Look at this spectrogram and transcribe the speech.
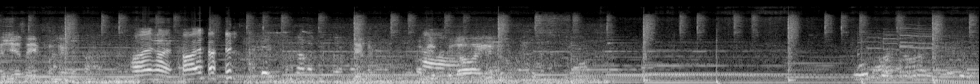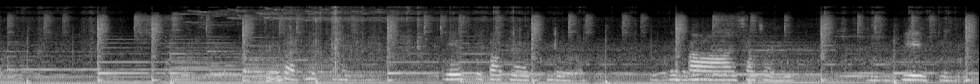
और ये सही खुलेगा हाय हाय हाय हाय। ये ये हाँ। खुला हुआ है ये। ये इसके साथ में अच्छी लगेगा हाँ। ऐसा चाहिए। ये इसलिए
